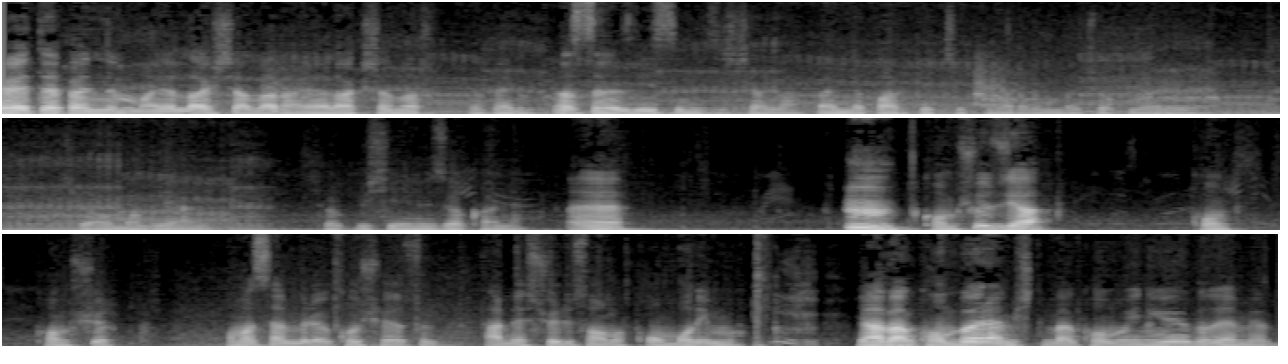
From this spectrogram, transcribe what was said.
Evet efendim hayırlı akşamlar hayırlı akşamlar efendim. Nasılsınız iyisiniz inşallah. Ben de park edecektim arabamı da çok böyle şey olmadı yani. Çok bir şeyimiz yok hani. Ee, komşuyuz ya. Kom komşu. Ama sen böyle koşuyorsun. Hadi şöyle sana kombolayayım mı? Ya ben combo öğrenmiştim. Ben comboyu niye uygulayamıyorum?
